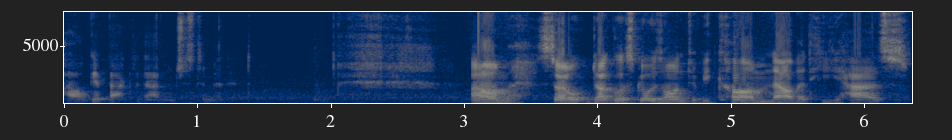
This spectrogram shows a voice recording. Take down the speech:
I'll get back to that in just a minute. Um, so Douglass goes on to become, now that he has,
